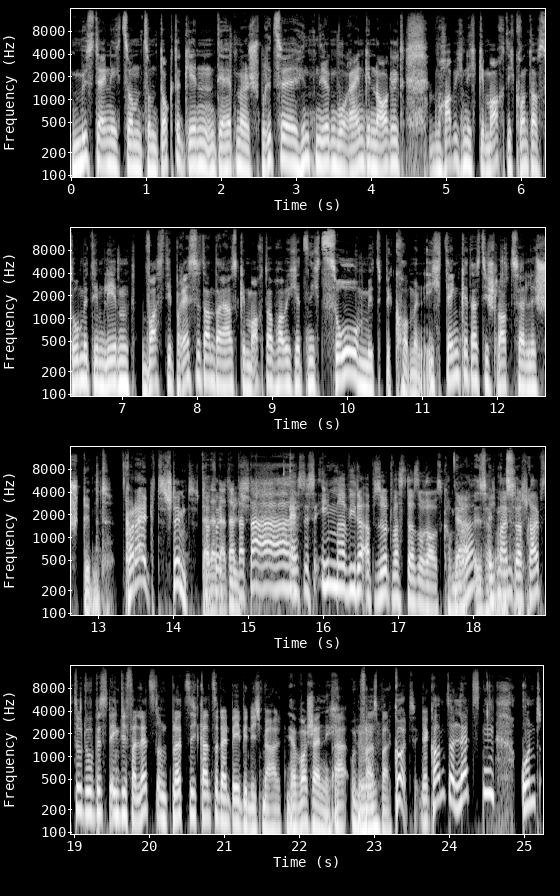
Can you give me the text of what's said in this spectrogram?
müsste eigentlich zum, zum Doktor gehen, der hätte mir eine Spritze hinten irgendwo reingenagelt. Habe ich nicht gemacht. Ich konnte auch so mit dem leben. Was die Presse dann daraus gemacht hat, habe ich jetzt nicht so mitbekommen. Ich denke, dass die Schlagzeile stimmt. Korrekt, stimmt. Tatsächlich da, da, da, es ist immer wieder absurd, was da so rauskommt, ja, oder? ich meine, da schreibst du, du bist irgendwie verletzt und plötzlich kannst du dein Baby nicht mehr halten. Ja, wahrscheinlich. Ah, unfassbar. Mhm. Gut, wir kommen zur letzten und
